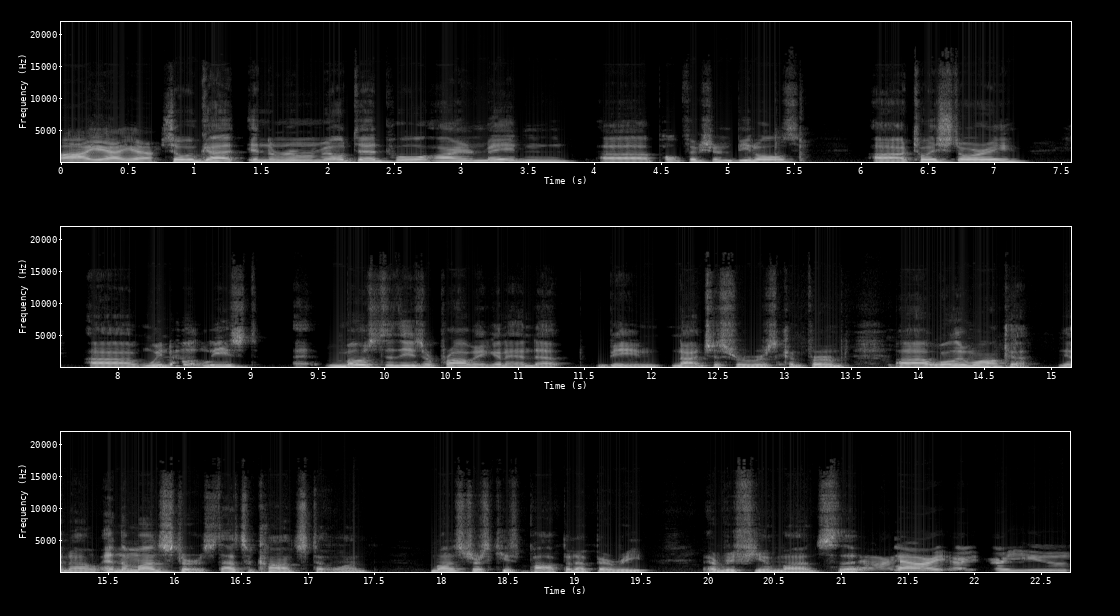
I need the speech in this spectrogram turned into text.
Ah, yeah, yeah. So we've got in the rumor mill Deadpool, Iron Maiden, uh, Pulp Fiction, Beatles, uh, Toy Story. Uh, we know at least uh, most of these are probably going to end up being not just rumors confirmed. Uh, Willy Wonka, you know, and the Munsters. That's a constant one. Munsters keeps popping up every every few months. That Now, are, are, are you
